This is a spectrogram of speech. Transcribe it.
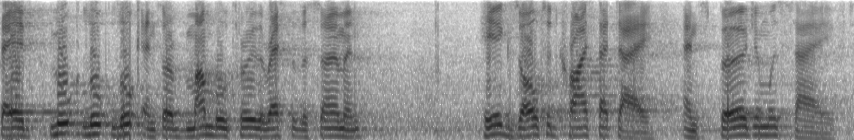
said, Look, look, look, and sort of mumbled through the rest of the sermon. He exalted Christ that day, and Spurgeon was saved.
